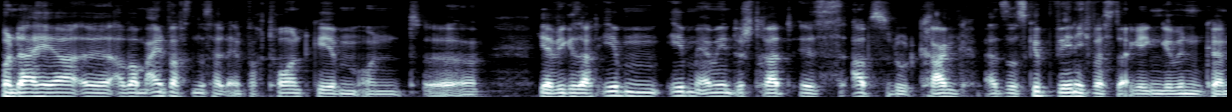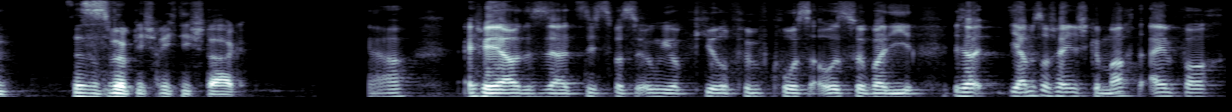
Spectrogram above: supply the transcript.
Von daher, äh, aber am einfachsten ist halt einfach Taunt geben und äh, ja, wie gesagt, eben, eben erwähnte Strat ist absolut krank. Also es gibt wenig, was dagegen gewinnen kann. Das ist wirklich richtig stark. Ja, ich meine, ja, das ist ja jetzt nichts, was irgendwie auf 4 oder 5 groß auswirkt, weil die, ich, die haben es wahrscheinlich gemacht, einfach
